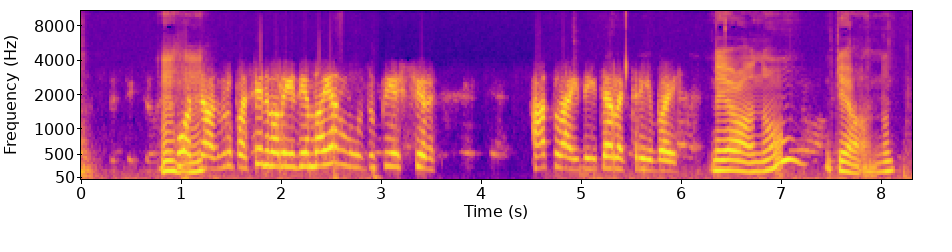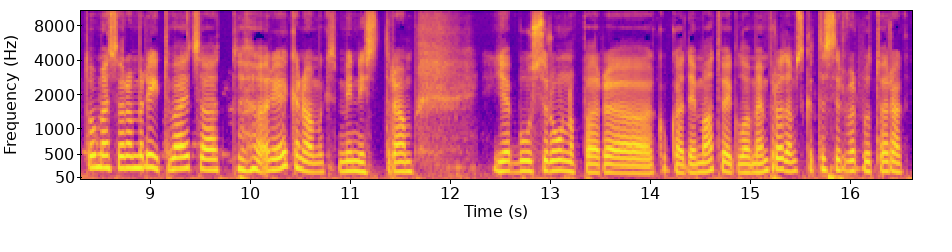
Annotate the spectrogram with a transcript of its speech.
Mm -hmm. Otrās grupas invalīdiem, lai ar lūdzu piešķir atlaidīt elektrībai. Jā, nu, jā, nu, to mēs varam rīt vaicāt arī ekonomikas ministram ja būs runa par uh, kaut kādiem atvieglojumiem, protams, ka tas ir varbūt vairāk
